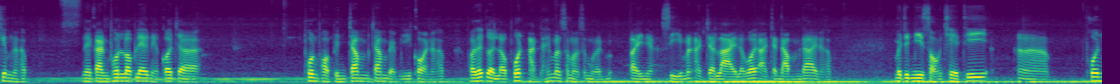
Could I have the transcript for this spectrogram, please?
ข้มๆนะครับ ในการพ่นรอบแรกเนี่ยก็จะ พ่นพอเป็นจ้ำจ้ำแบบนี้ก่อนนะครับ เพราะถ้าเกิดเราพ่นอัดให้มันสม่ำเสมอไปเนี่ยสีมันอาจจะลายแล้วก็อาจจะดำได้นะครับ มันจะมีสองเฉดที่พ่น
